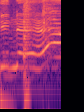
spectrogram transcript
you never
